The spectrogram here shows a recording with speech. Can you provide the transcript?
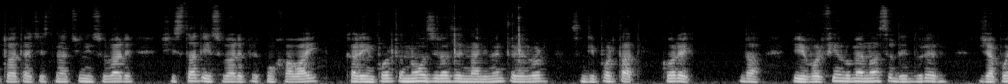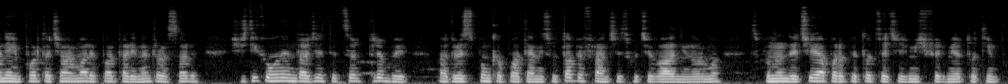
toate aceste națiuni insulare și state insulare precum Hawaii, care importă 90% din alimentele lor sunt importate. Corect. Da, ei vor fi în lumea noastră de durere. Japonia importă cea mai mare parte a alimentelor sale și știi că unele dintre aceste țări trebuie. Ar trebui să spun că poate am insultat pe francez cu ceva ani în urmă, spunând de ce îi apără pe toți acești mici fermieri tot timpul.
